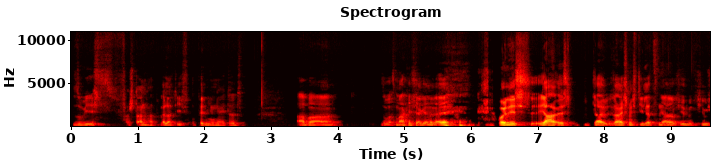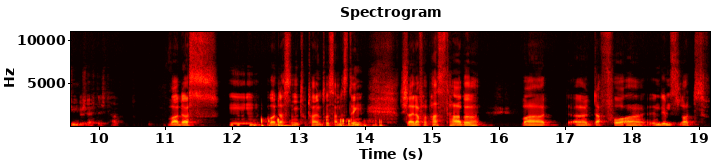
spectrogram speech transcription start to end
so wie ich es verstanden habe, relativ opinionated, aber sowas mag ich ja generell. Und ich, ja, ich, da, da ich mich die letzten Jahre viel mit Fusion beschäftigt habe, war das, ein, war das ein total interessantes Ding. Was ich leider verpasst habe, war äh, davor in dem Slot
